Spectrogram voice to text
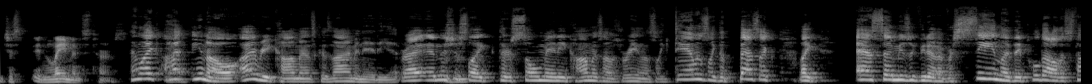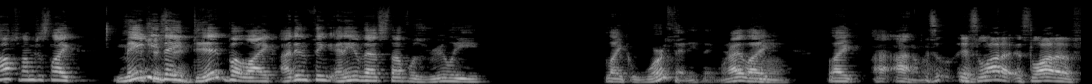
just in layman's terms. And like I, you know, I read comments because I'm an idiot, right? And it's just mm-hmm. like there's so many comments I was reading. I was like, damn, it's like the best like like SM music video I've ever seen. Like they pulled out all the stops, and I'm just like, maybe they did, but like I didn't think any of that stuff was really like worth anything, right? Like Mm. like I, I don't know. It's, it's a lot of it's a lot of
